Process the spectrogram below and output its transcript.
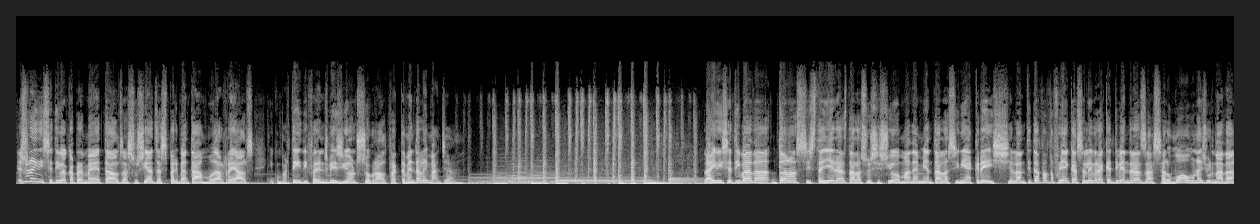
És una iniciativa que permet als associats experimentar amb models reals i compartir diferents visions sobre el tractament de la imatge. La iniciativa de dones cistelleres de l'associació mediambiental La Sínia creix. L'entitat altafollenca celebra aquest divendres a Salomó una jornada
